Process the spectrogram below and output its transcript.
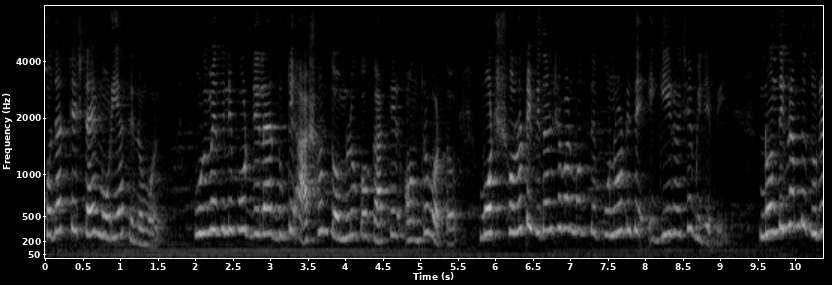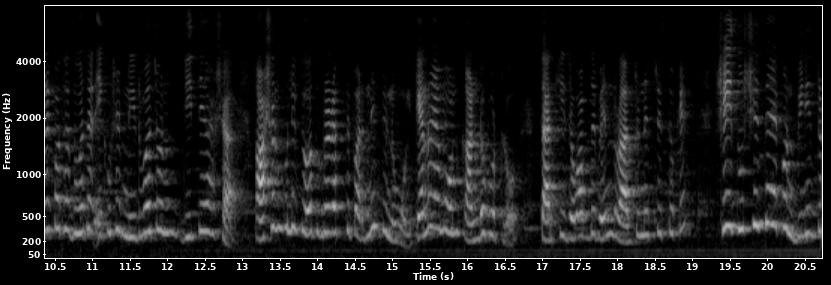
খোঁজার চেষ্টায় মরিয়া তৃণমূল। পূর্ব মেদিনীপুর জেলার দুটি আসন তমলুক ও কার্তির অন্তর্গত। মোট ষোলোটি বিধানসভার মধ্যে পনেরোটিতে এগিয়ে রয়েছে বিজেপি। নন্দীগ্রাম তো দূরের কথা দু হাজার একুশের নির্বাচন জিতে আসা আসনগুলিকেও ধরে রাখতে পারেনি তৃণমূল। কেন এমন কাণ্ড ঘটলো? তার কি জবাব দেবেন রাজ্য নেতৃত্বকে? সেই দুশ্চিন্তায় এখন বিনিদ্র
